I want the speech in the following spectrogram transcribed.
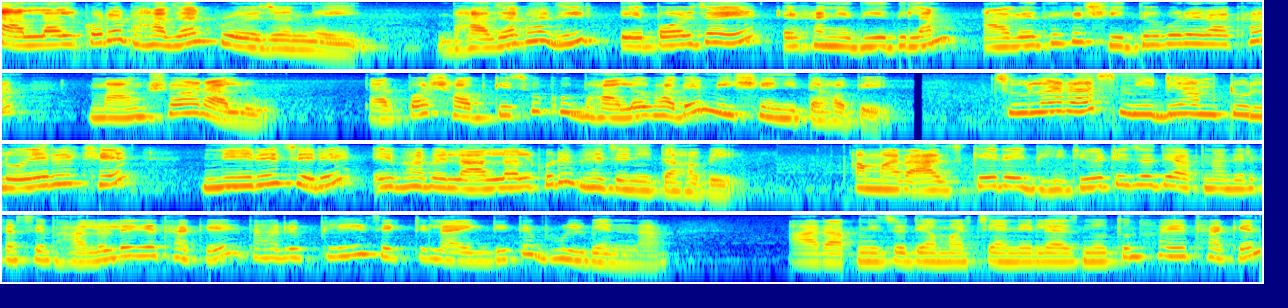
লাল লাল করে ভাজার প্রয়োজন নেই। ভাজাভাজির এ পর্যায়ে এখানে দিয়ে দিলাম আগে থেকে সিদ্ধ করে রাখা মাংস আর আলু। তারপর সব কিছু খুব ভালোভাবে মিশিয়ে নিতে হবে। চুলার আঁচ মিডিয়াম টু লোয়ে রেখে নেড়ে চেড়ে এভাবে লাল লাল করে ভেজে নিতে হবে। আমার আজকের এই ভিডিওটি যদি আপনাদের কাছে ভালো লেগে থাকে, তাহলে প্লিজ একটি লাইক দিতে ভুলবেন না। আর আপনি যদি আমার চ্যানেলে আজ নতুন হয়ে থাকেন,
